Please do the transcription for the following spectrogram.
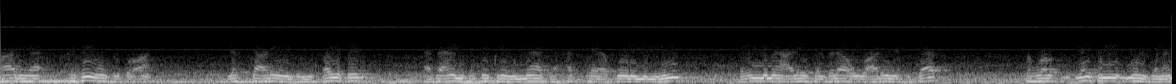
وهذه كثير في القرآن. لست عليهم بمسيطر. أفأنت تكره الناس حتى يكونوا مؤمنين؟ فإنما عليك البلاغ وعلينا الحساب. فهو ليس ملزما.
